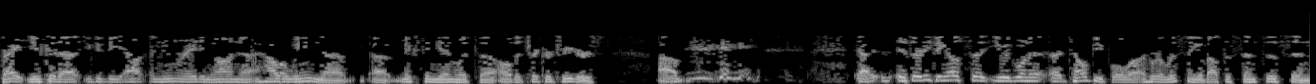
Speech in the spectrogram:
Right. You could uh, you could be out enumerating on uh, Halloween, uh, uh, mixing in with uh, all the trick or treaters. Um, yeah, is there anything else that you would want to uh, tell people uh, who are listening about the census and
